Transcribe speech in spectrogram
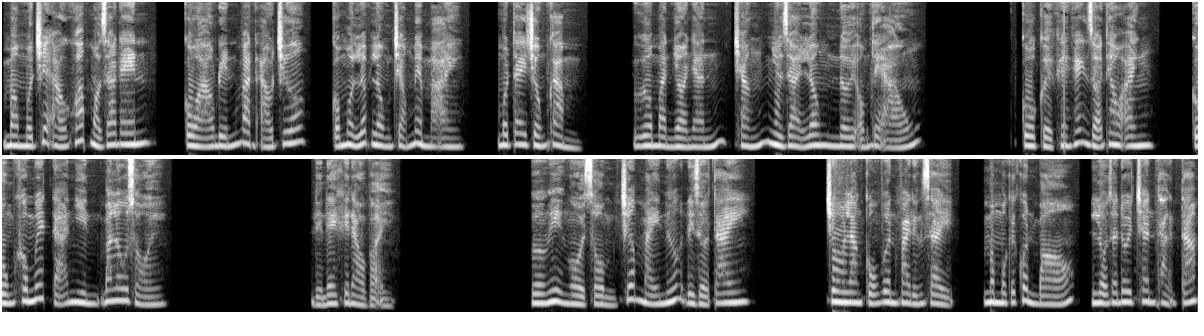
Mặc một chiếc áo khoác màu da đen Cổ áo đến vạt áo trước Có một lớp lông trắng mềm mại Một tay chống cằm Gương mặt nhỏ nhắn trắng như dài lông nơi ống tay áo. Cô cười khen khách dõi theo anh Cũng không biết đã nhìn bao lâu rồi. Đến đây khi nào vậy? Hứa nghị ngồi xổm trước máy nước để rửa tay. Chu Lăng cũng vươn vai đứng dậy Mặc một cái quần bó Lộ ra đôi chân thẳng tắp.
